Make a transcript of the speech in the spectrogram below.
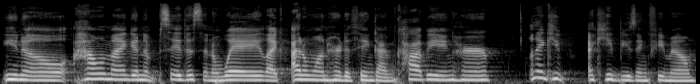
you know, how am I going to say this in a way like I don't want her to think I'm copying her? And I keep I keep using female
